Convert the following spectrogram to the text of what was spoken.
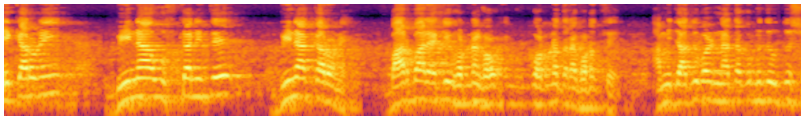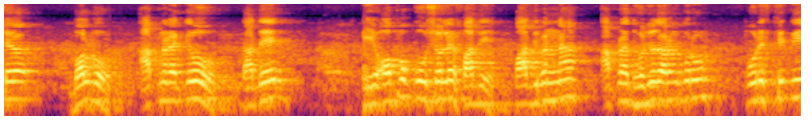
এই কারণেই বিনা উস্কানিতে, বিনা কারণে বারবার একই ঘটনা ঘটনা তারা ঘটাচ্ছে। আমি জাতীয় পার্টির নেতাকর্মীদের উদ্দেশ্যে বলব, আপনারা কেউ তাদের এই অপকৌশলের ফাঁদে পা দিবেন না, আপনারা ধৈর্য ধারণ করুন, পরিস্থিতি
